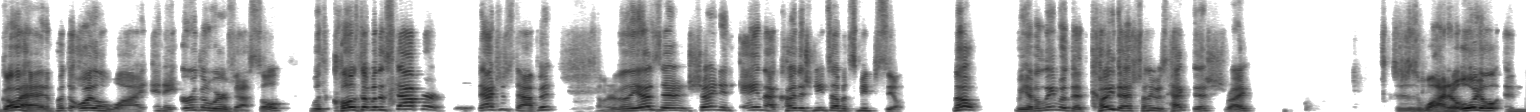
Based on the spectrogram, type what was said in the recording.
Go ahead and put the oil and wine in a earthenware vessel with closed up with a stopper. That should stop it. No, we have a limit that kodesh, something was hektish, right? So this is wine and oil, and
